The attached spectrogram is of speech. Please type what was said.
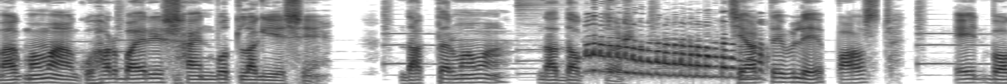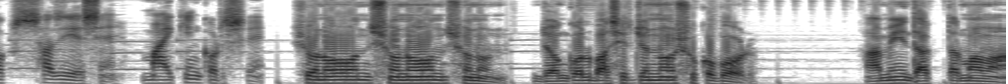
বাঘ মামা গুহার বাইরে সাইনবোর্ড লাগিয়েছে। ডাক্তার মামা দা ডক্টর চেয়ার টেবিলে ফার্স্ট এইট বক্স সাজিয়েছে মাইকিং করছে। শুনুন শুনুন শুনুন জঙ্গলবাসীর জন্য সুখবর। আমি ডাক্তার মামা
